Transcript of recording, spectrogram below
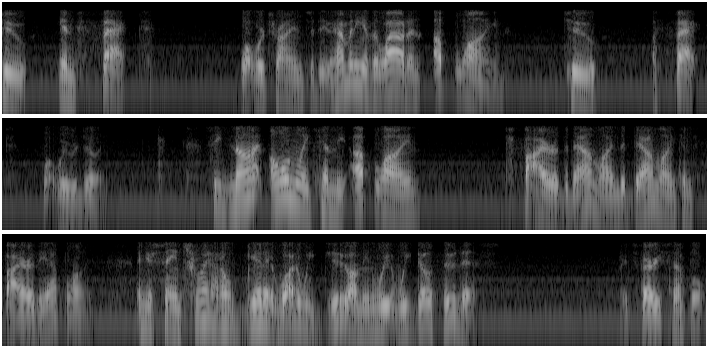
to infect what we're trying to do? How many have allowed an upline to affect what we were doing? See, not only can the upline fire the downline, the downline can fire the upline and you're saying, Troy, I don't get it. What do we do? I mean, we we go through this. It's very simple.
